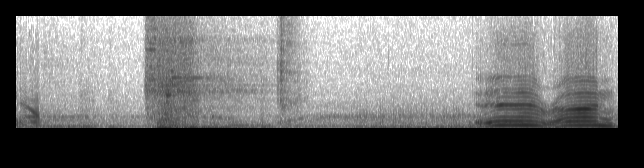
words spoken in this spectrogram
Now. Eh, run!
